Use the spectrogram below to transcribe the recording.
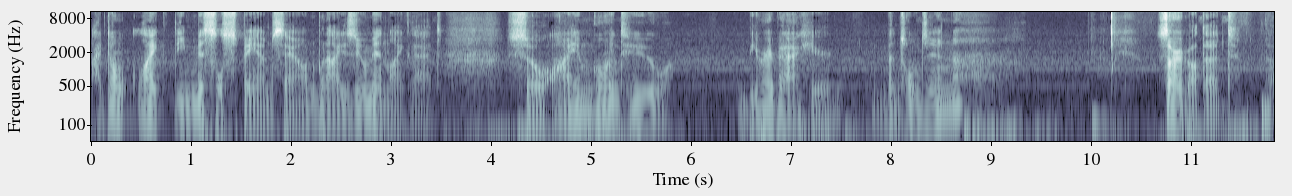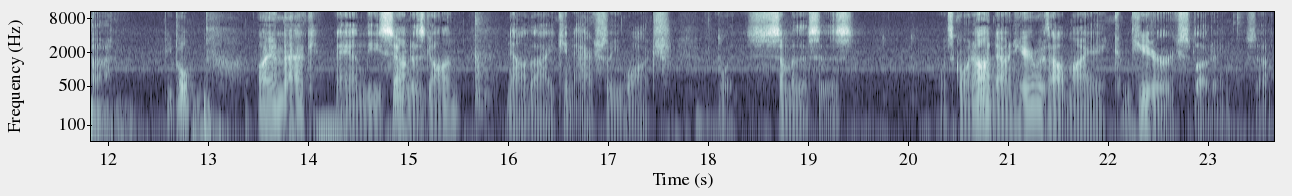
I don't like the missile spam sound when I zoom in like that. So I am going to be right back here. Mental Gin. Sorry about that, uh, people. I am back, and the sound is gone now that I can actually watch what some of this is what's going on down here without my computer exploding. So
